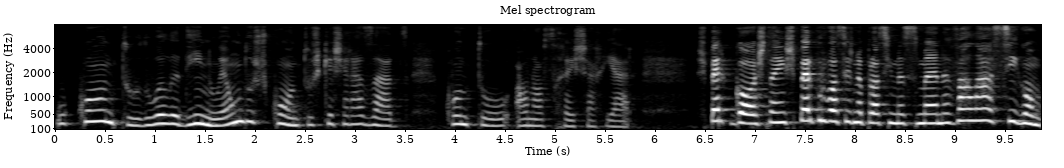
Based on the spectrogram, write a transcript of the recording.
o conto do Aladino é um dos contos que a Sherazade contou ao nosso rei Shahriar. Espero que gostem, espero por vocês na próxima semana. Vá lá, sigam-me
